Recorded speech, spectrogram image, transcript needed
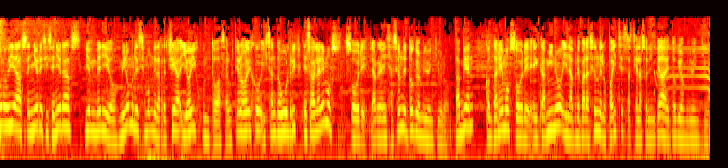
Buenos días, señores y señoras, bienvenidos. Mi nombre es Simón de la Rechea y hoy, junto a Salustiano Ovejo y Santos Bullrich, les hablaremos sobre la organización de Tokio 2021. También contaremos sobre el camino y la preparación de los países hacia las Olimpiadas de Tokio 2021.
